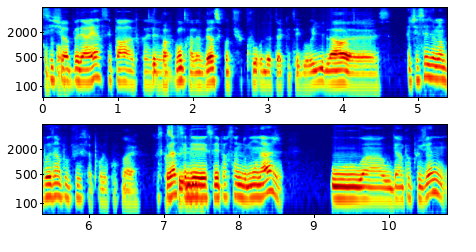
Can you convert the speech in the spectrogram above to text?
si je suis un peu derrière, c'est pas grave. Quoi, Et par contre, à l'inverse, quand tu cours de ta catégorie, là. Euh, J'essaie de m'imposer un peu plus, là, pour le coup. Ouais. Parce que là, c'est des, des, personnes de mon âge ou, euh, ou des un peu plus jeunes.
